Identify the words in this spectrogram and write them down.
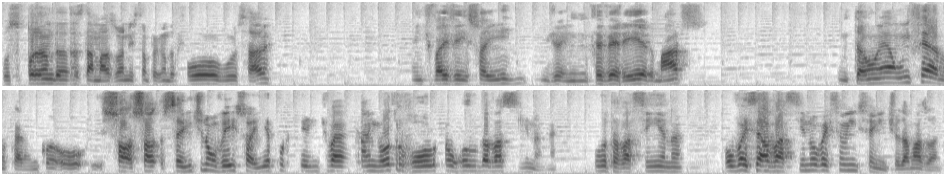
os pandas da Amazônia estão pegando fogo, sabe? A gente vai ver isso aí em fevereiro, março. Então é um inferno, cara. Só, só, se a gente não vê isso aí é porque a gente vai em outro rolo, que é o rolo da vacina, né? Outra vacina. Ou vai ser a vacina ou vai ser um incêndio da Amazônia.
